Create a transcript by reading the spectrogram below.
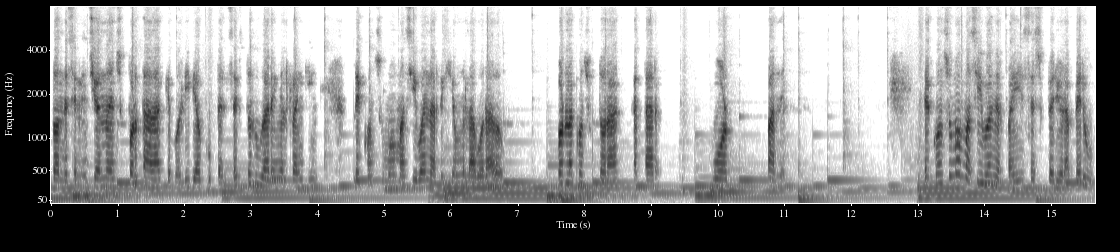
donde se menciona en su portada que Bolivia ocupa el sexto lugar en el ranking de consumo masivo en la región elaborado por la consultora Qatar World Panel. El consumo masivo en el país es superior a Perú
